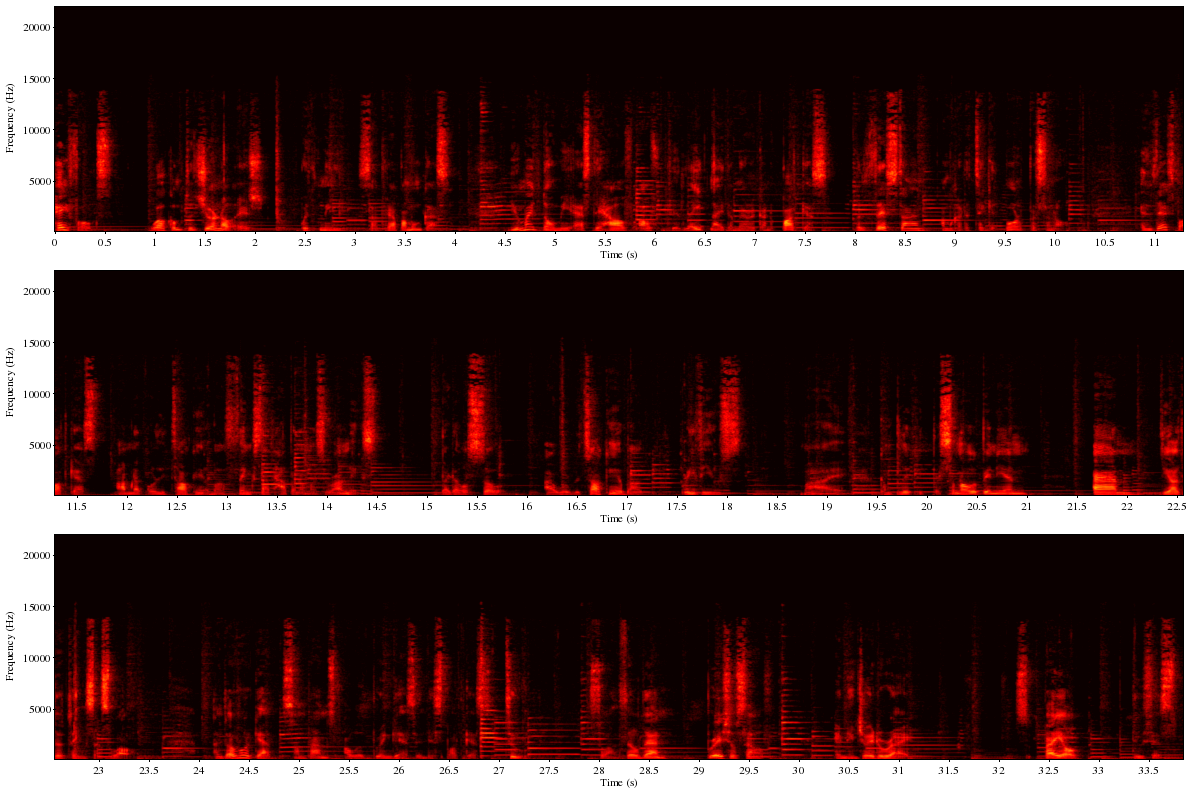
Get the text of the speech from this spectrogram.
Hey folks, welcome to Journal-ish with me, Satria Pamungkas. You might know me as the half of the Late Night American podcast, but this time I'm gonna take it more personal. In this podcast, I'm not only talking about things that happen in my surroundings, but also I will be talking about reviews, my completely personal opinion, and the other things as well. And don't forget, sometimes I will bring guests in this podcast too. So until then, brace yourself and enjoy the ride. So, bye y'all. Deuces.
